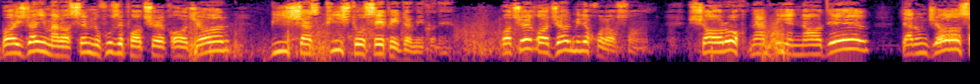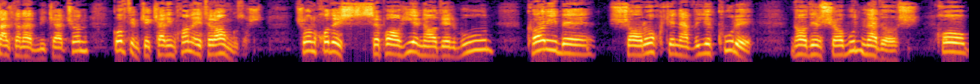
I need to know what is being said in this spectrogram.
با اجرای این مراسم نفوذ پادشاه قاجار بیش از پیش توسعه پیدا می‌کنه. پادشاه قاجار میره خراسان. شارخ نبه نادر در اونجا سلطنت می‌کرد. چون گفتیم که کریم خان احترام گذاشت. چون خودش سپاهی نادر بود کاری به شارخ که نوه کوره نادر شاه بود نداشت. خب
